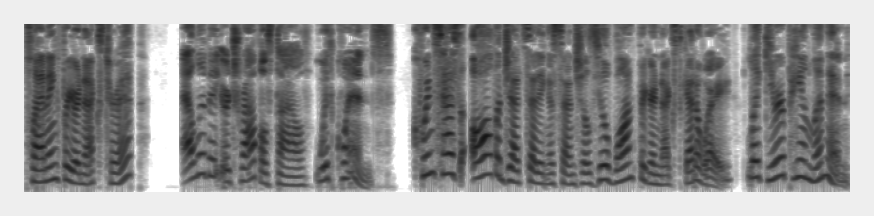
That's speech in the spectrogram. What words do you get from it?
Planning for your next trip? Elevate your travel style with Quince. Quince has all the jet setting essentials you'll want for your next getaway, like European linen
